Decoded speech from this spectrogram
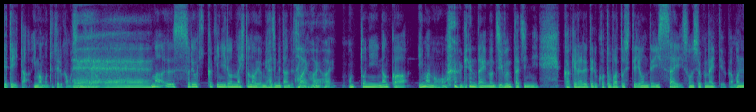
出ていた。今も出てるかもしれないけど。まあ、それをきっかけにいろんな人のを読み始めたんですけども、はいはい。本当になんか今の 現代の自分たちにかけられてる言葉として読んで一切遜色ないっていうか全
